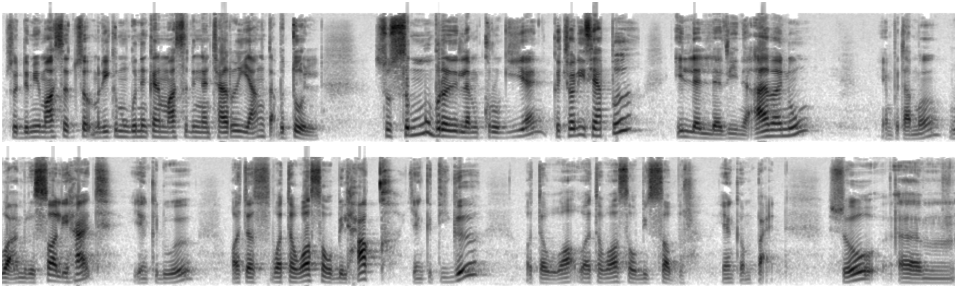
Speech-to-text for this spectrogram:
so demi masa tu so mereka menggunakan masa dengan cara yang tak betul. So semua berada dalam kerugian kecuali siapa? Illa allazina amanu yang pertama wa amilus salihat. Yang kedua wa tawasaw bil haqq yang ketiga wa tawasaw bis sabr yang keempat. So um,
